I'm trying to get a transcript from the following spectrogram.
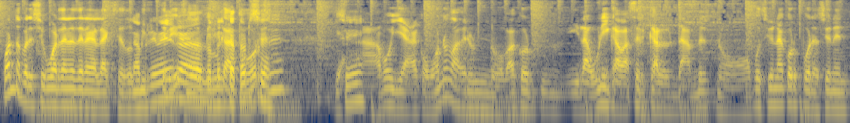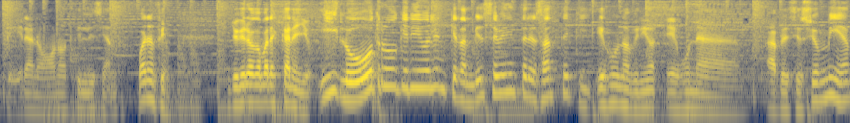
¿Cuándo apareció Guardianes de la Galaxia? La ¿2013, primera, 2014? 2014. Ya, Sí. pues ya, ¿cómo no va a haber un Nova Corp? Y la única va a ser Carl Danvers. No, pues sí, una corporación entera, no, no estoy diciendo. Bueno, en fin, yo quiero que aparezcan ellos. Y lo otro, querido Belén, que también se ve interesante, que es una opinión, es una apreciación mía,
